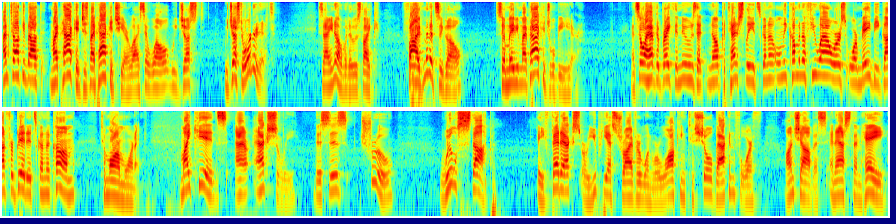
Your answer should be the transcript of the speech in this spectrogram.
I'm talking about my package. Is my package here? Well, I said, well, we just we just ordered it. He said, I know, but it was like five minutes ago, so maybe my package will be here. And so I have to break the news that no, potentially it's going to only come in a few hours, or maybe, God forbid, it's going to come tomorrow morning. My kids are actually, this is true, will stop a FedEx or UPS driver when we're walking to shul back and forth on Shabbos and ask them, hey,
